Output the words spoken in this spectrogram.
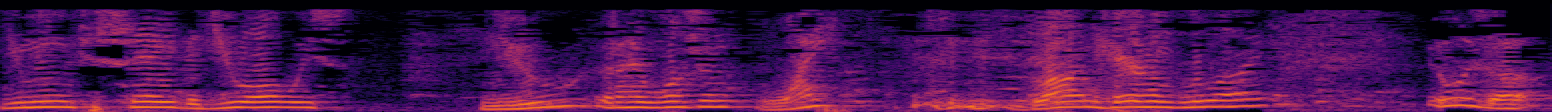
you mean to say that you always knew that I wasn't white, blonde hair and blue eyes? It was a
